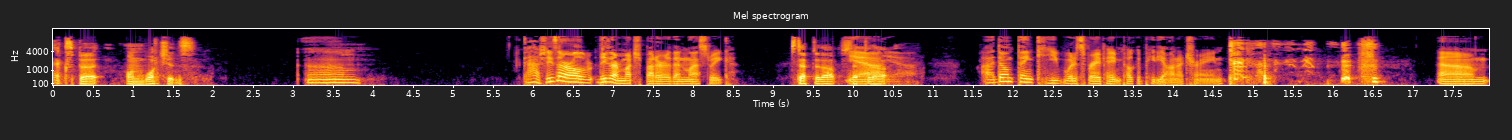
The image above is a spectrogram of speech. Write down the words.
expert on watches. Um. Gosh, these are all these are much better than last week. Stepped it up, stepped it up. yeah. I don't think he would spray paint Pilkipedia on a train. um,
